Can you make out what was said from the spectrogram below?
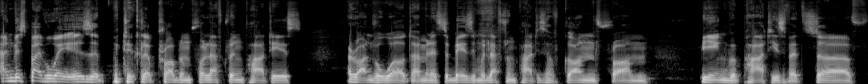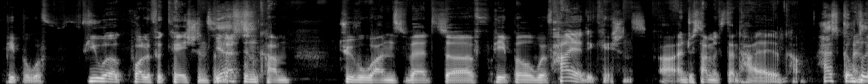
And this, by the way, is a particular problem for left wing parties around the world. I mean, it's amazing what left wing parties have gone from being the parties that serve people with fewer qualifications and Yes. less income to the ones that serve people with higher educations uh, and to some extent higher income. Has And completely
